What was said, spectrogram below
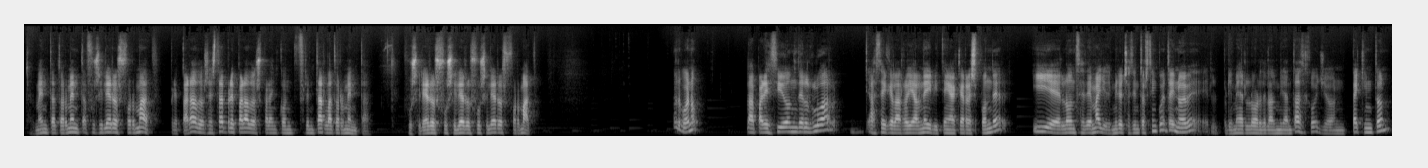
Tormenta, tormenta, fusileros, formad, preparados, estar preparados para enfrentar la tormenta. Fusileros, fusileros, fusileros, formad. Pues bueno, la aparición del Gloire hace que la Royal Navy tenga que responder y el 11 de mayo de 1859 el primer Lord del Almirantazgo, John Peckington,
